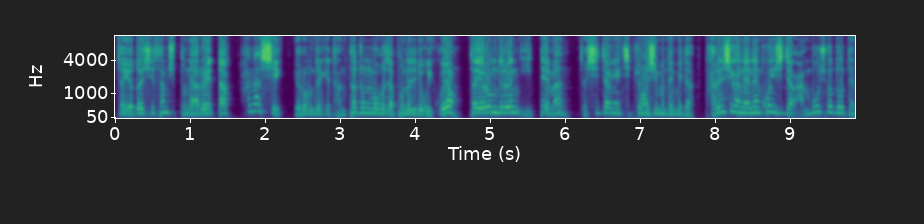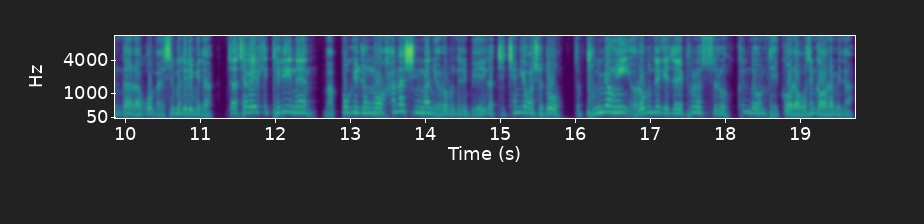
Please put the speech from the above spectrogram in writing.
자 8시 30분에 하루에 딱 하나씩 여러분들에게 단타 종목을 자 보내드리고 있고요. 자 여러분들은 이때만 자 시장에 집중하시면 됩니다. 다른 시간에는 코인 시장 안 보셔도 된다라고 말씀을 드립니다. 자 제가 이렇게 드리는 맛보기 종목 하나씩만 여러분들이 매일같이 챙겨가셔도 자 분명히 여러분들 계좌에 플러스로 큰 도움 될 거라고 생각을 합니다.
